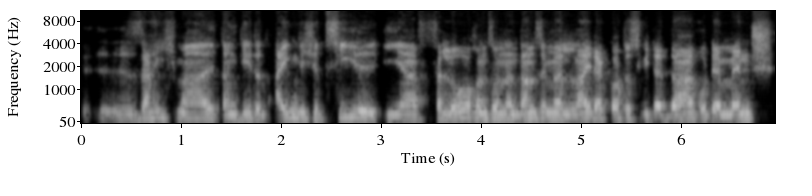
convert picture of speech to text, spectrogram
äh, sag ich mal, dann geht das eigentliche Ziel ja verloren, sondern dann sind wir leider Gottes wieder da, wo der Mensch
